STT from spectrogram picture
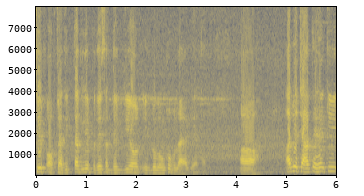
सिर्फ़ औपचारिकता के लिए प्रदेश अध्यक्ष जी और एक दो लोगों को बुलाया गया था। आ, अब ये चाहते हैं कि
